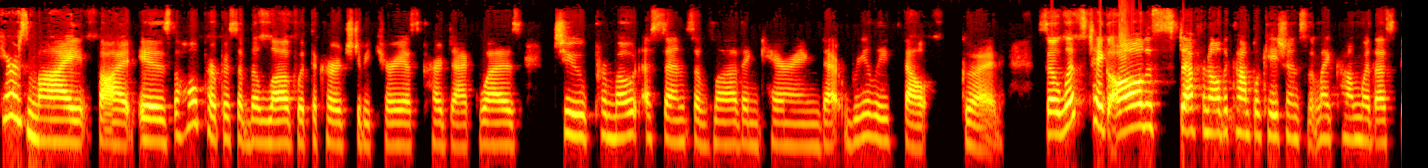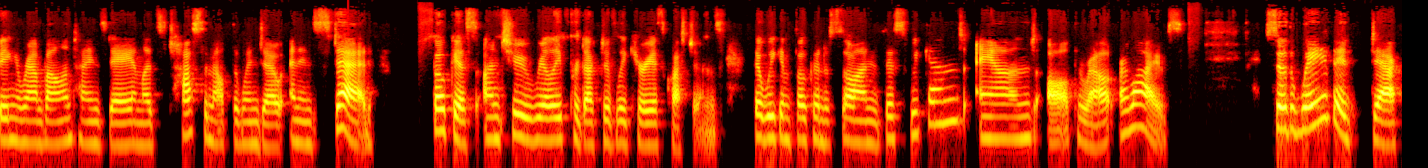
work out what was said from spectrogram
here's my thought is the whole purpose of the love with the courage to be curious card deck was to promote a sense of love and caring that really felt good so let's take all the stuff and all the complications that might come with us being around Valentine's Day and let's toss them out the window and instead focus on two really productively curious questions that we can focus on this weekend and all throughout our lives. So, the way the deck,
